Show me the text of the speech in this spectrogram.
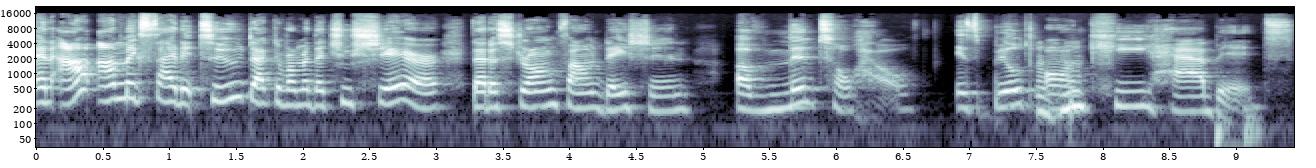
and I, I'm excited too, Dr. Varma, that you share that a strong foundation of mental health is built mm-hmm. on key habits.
